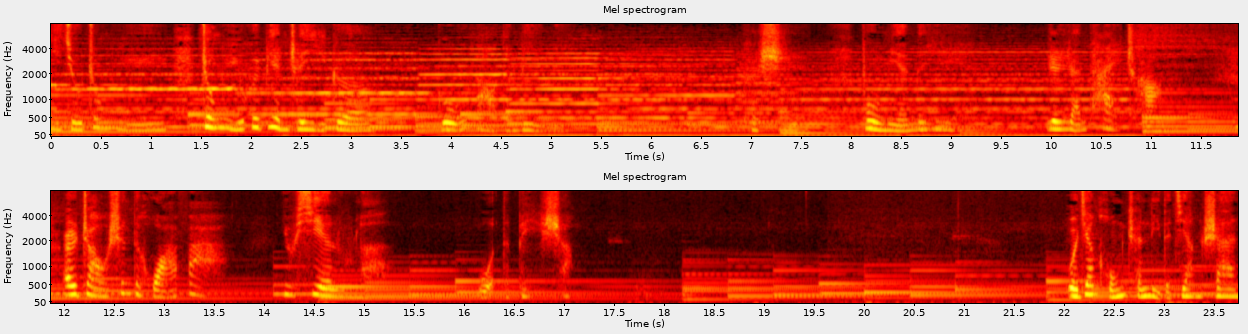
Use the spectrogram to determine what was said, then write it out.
你就终于、终于会变成一个古老的秘密。可是，不眠的夜仍然太长。而早生的华发，又泄露了我的悲伤。我将红尘里的江山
